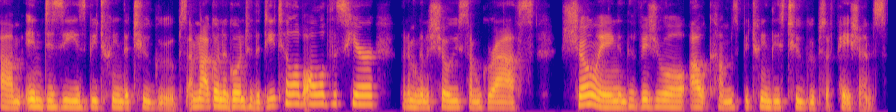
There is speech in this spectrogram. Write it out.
um, in disease between the two groups. I'm not going to go into the detail of all of this here, but I'm going to show you some graphs showing the visual outcomes between these two groups of patients.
